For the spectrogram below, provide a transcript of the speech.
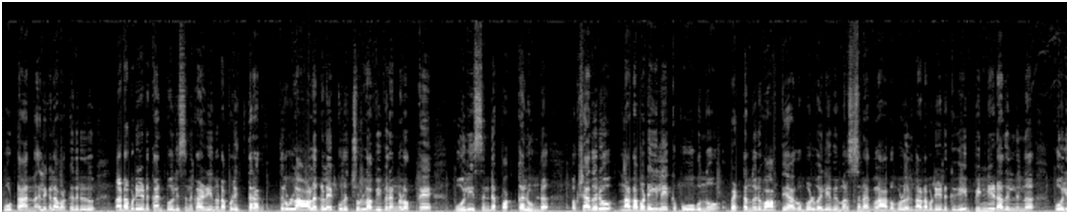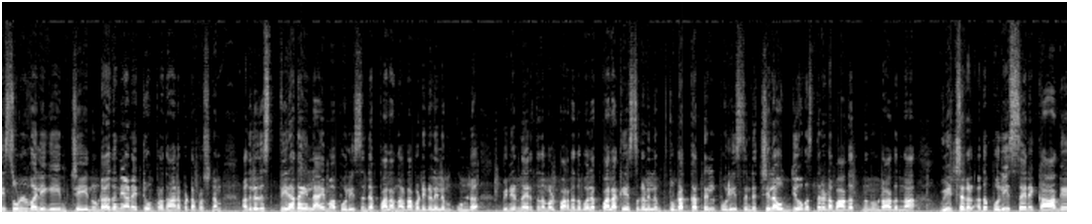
പൂട്ടാൻ അല്ലെങ്കിൽ അവർക്കെതിരെ ഒരു നടപടിയെടുക്കാൻ പോലീസിന് കഴിയുന്നുണ്ട്. അപ്പോൾ ഇത്തരത്തിലുള്ള ആളുകളെ കുറിച്ചുള്ള വിവരങ്ങളൊക്കെ പോലീസിന്റെ പക്കലുണ്ട്. പക്ഷെ അതൊരു നടപടിയിലേക്ക് പോകുന്നു. പെട്ടെന്നൊരു വാർത്തയാകുമ്പോൾ വലിയ വിമർശനങ്ങളാകുമ്പോൾ ഒരു നടപടിയെടുക്കുകയും പിന്നീട് അതിൽ നിന്ന് പോലീസ് ഉൾവലിയുകയും ചെയ്യുന്നുണ്ട്. അത് തന്നെയാണ് ഏറ്റവും പ്രധാനപ്പെട്ട പ്രശ്നം. അതിലൊരു സ്ഥിരതയില്ലായ്മ പോലീസിന്റെ പല നടപടികളിലും ഉണ്ട്. പിന്നീട് നേരത്തെ നമ്മൾ പറഞ്ഞതുപോലെ പല കേസുകളിലും തുടക്കത്തിൽ പോലീസിന്റെ ചില ഉദ്യോഗസ്ഥരുടെ ഭാഗത്തു നിന്നുണ്ടാകുന്ന വീഴ്ചകൾ അത് പോലീസ് സേനയ്ക്കാകെ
